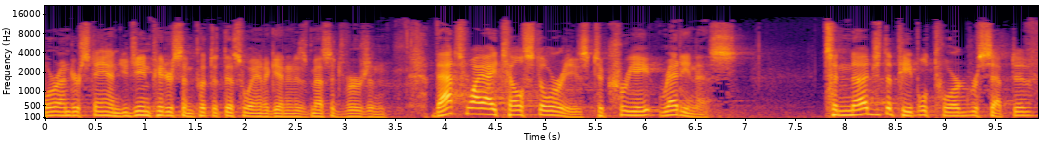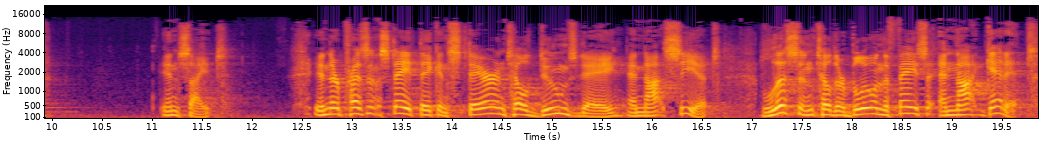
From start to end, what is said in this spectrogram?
or understand. Eugene Peterson put it this way, and again in his message version That's why I tell stories to create readiness, to nudge the people toward receptive insight. In their present state, they can stare until doomsday and not see it, listen till they're blue in the face and not get it.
